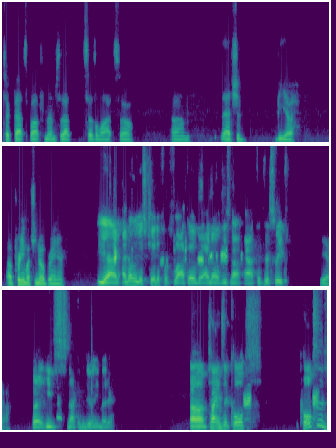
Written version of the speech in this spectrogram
took that spot from him, so that says a lot. So um, that should be a a pretty much a no brainer. Yeah, I know they just traded for Flacco, but I know he's not active this week. Yeah, but he's not going to do any better. Um, Titans at Colts. Colts have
